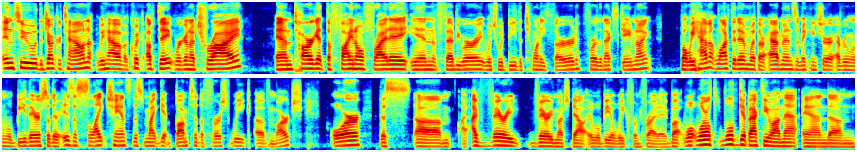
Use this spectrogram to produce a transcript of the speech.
into the Junkertown, we have a quick update. We're gonna try and target the final Friday in February, which would be the 23rd for the next game night. But we haven't locked it in with our admins and making sure everyone will be there. So there is a slight chance this might get bumped to the first week of March, or this. Um, I, I very, very much doubt it will be a week from Friday. But we'll we'll we'll get back to you on that and. Um,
